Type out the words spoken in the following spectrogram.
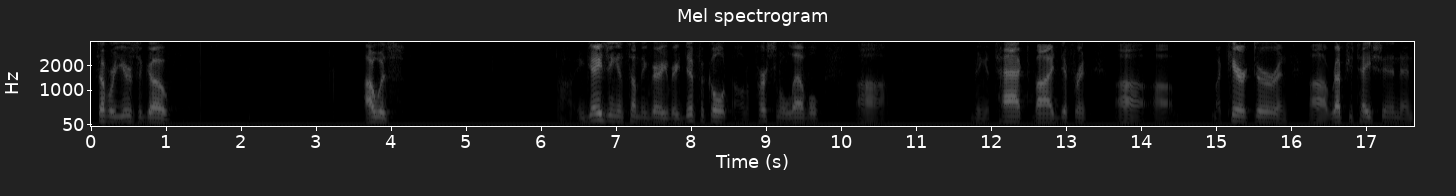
Several years ago, I was engaging in something very, very difficult on a personal level, uh, being attacked by different uh, uh my character and uh, reputation and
